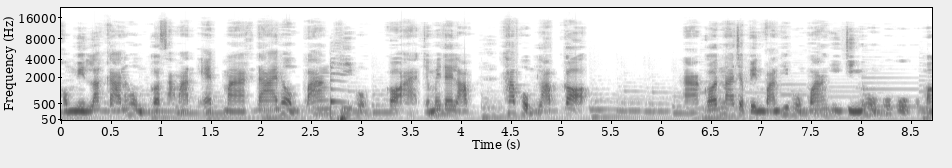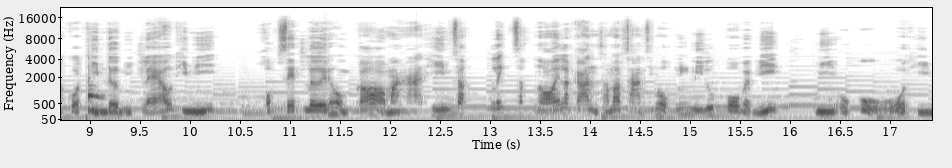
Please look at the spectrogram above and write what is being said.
คอมเมนต์ละกันนะผมก็สามารถแอดมาได้นะผมบางที่ผมก็อาจจะไม่ได้รับ ถ้าผมรับก็อ่าก็น่าจะเป็นวันที่ผมว่างจริงๆนะผมโอ้โหผมมากดทีมเดิมอีกแล้ว ทีมนี้ครบเซตเลยนะผมก็มาหาทีมสักเล็กสักน้อยละกันสำหรับ 36 นี่มีลูกโปรแบบนี้ มีโอ้โหทีม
